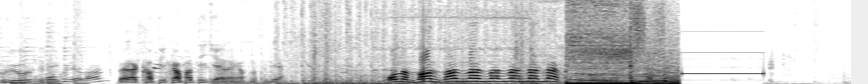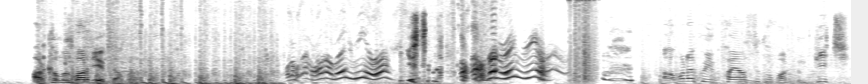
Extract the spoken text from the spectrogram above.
kuruyor direkt. kuruyor lan? Böyle kapıyı kapat hiç Eren yapmasın diye. Oğlum lan lan lan lan lan lan lan. Arkamız var diye bir de amına. Amına koyayım fayansı koparttım piç.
